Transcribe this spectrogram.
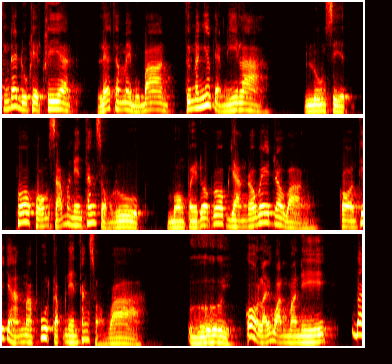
ถึงได้ดูเครียดเครียดๆแล้วทำไมหมู่บ้านถึงนั่งเงียบอย่างนี้ล่ะ ลุงสิทธิ์พ่อของสามเณรทั้งสองรูป มองไปรอบๆอย่างระแวดระวัง ก่อนที่จะหันมาพูดกับเนนทั้งสองว่า เอ้ย ก็หลายวันมานี้ ได้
